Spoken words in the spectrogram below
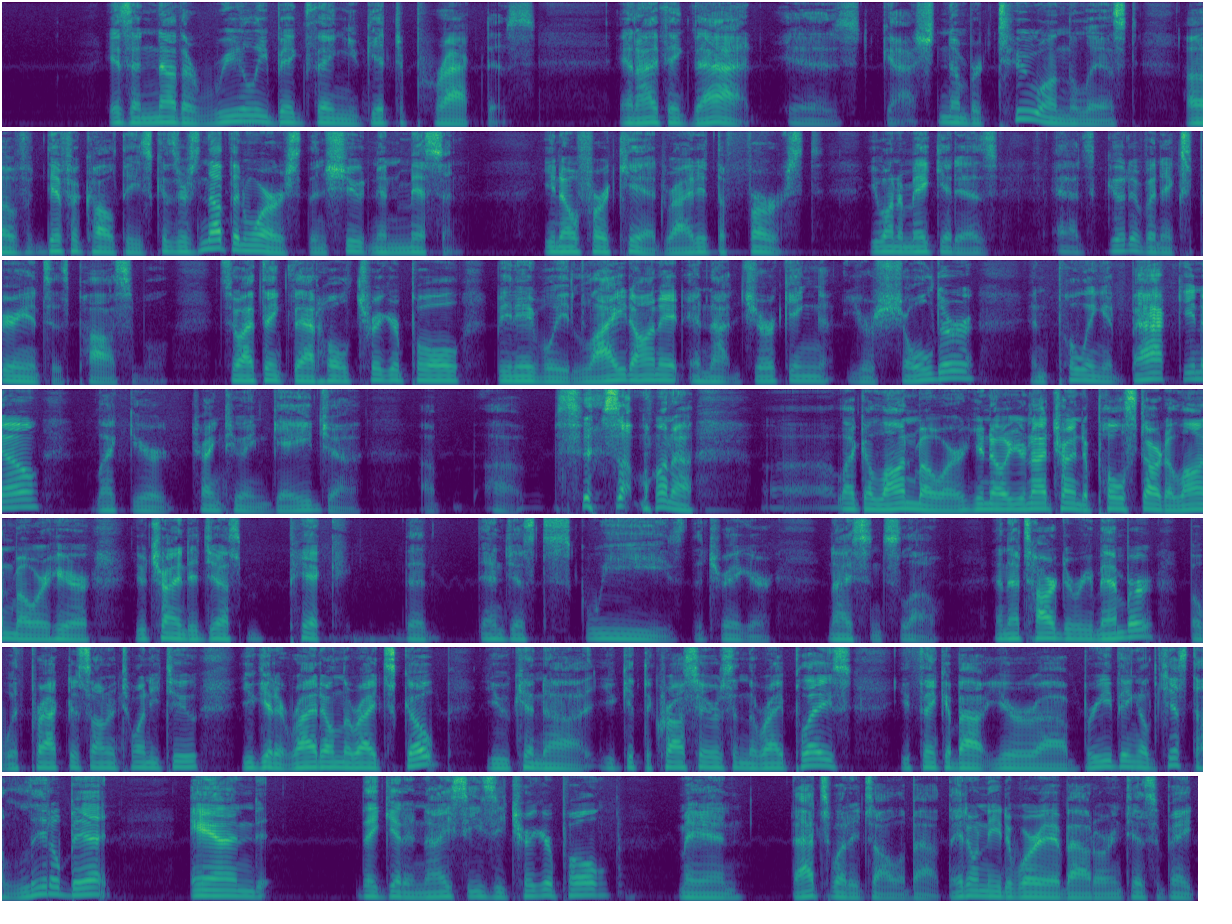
is another really big thing you get to practice. And I think that is, gosh, number two on the list of difficulties because there's nothing worse than shooting and missing, you know, for a kid, right? At the first. You want to make it as as good of an experience as possible. So I think that whole trigger pull, being able to light on it and not jerking your shoulder and pulling it back, you know, like you're trying to engage a, a, a something on a uh, like a lawnmower. You know, you're not trying to pull start a lawnmower here. You're trying to just pick the and just squeeze the trigger nice and slow. And that's hard to remember, but with practice on a 22, you get it right on the right scope. You can uh, you get the crosshairs in the right place. You think about your uh, breathing just a little bit, and they get a nice, easy trigger pull. Man, that's what it's all about. They don't need to worry about or anticipate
